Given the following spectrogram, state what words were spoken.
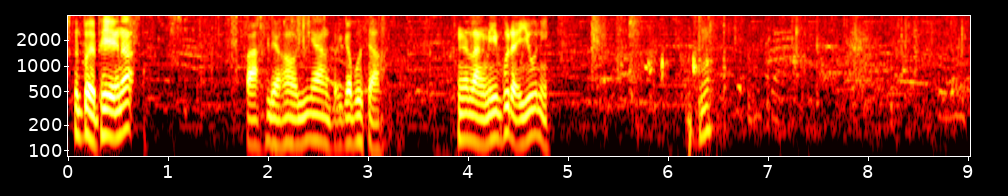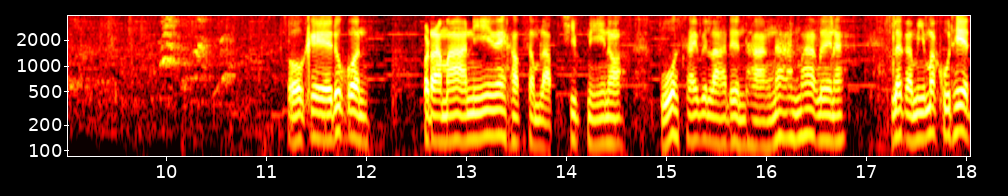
เพิ่นเปิดเพลงเนาะไปเดี๋ยวเอาย่างไปกับผู้สาวเงินหลังนี้ผู้ใดอายุนี่หึโอเคทุกคนประมาณนี้นะครับสำหรับคลิปนี้เนาะโอ้ใช้เวลาเดินทางนานมากเลยนะ แล้วก็มีมัคคุเทศ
